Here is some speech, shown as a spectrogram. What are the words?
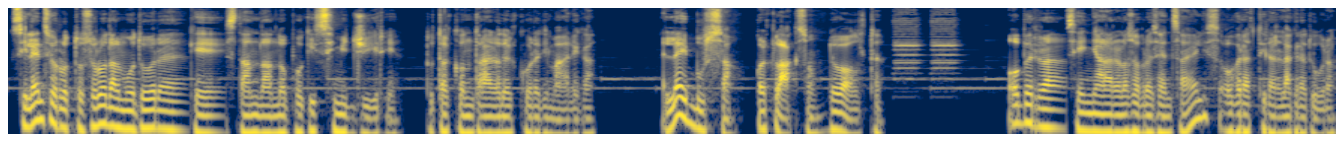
Silenzio rotto solo dal motore che sta andando a pochissimi giri, tutto al contrario del cuore di Marica. E lei bussa col clacson due volte, o per segnalare la sua presenza a Alice o per attirare la creatura.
